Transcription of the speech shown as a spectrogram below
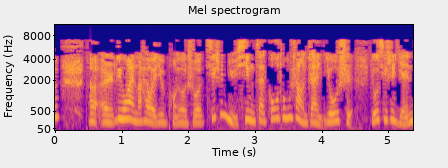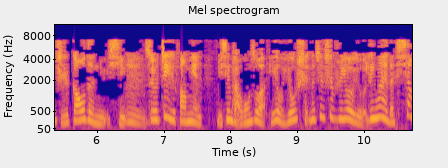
呃呃，另外呢，还有一位朋友说，其实女性在沟通上占优势，尤其是颜值高的女性。嗯，所以这一方。面女性找工作也有优势，那这是不是又有另外的相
